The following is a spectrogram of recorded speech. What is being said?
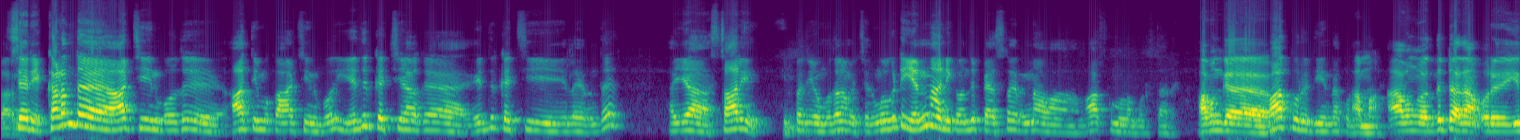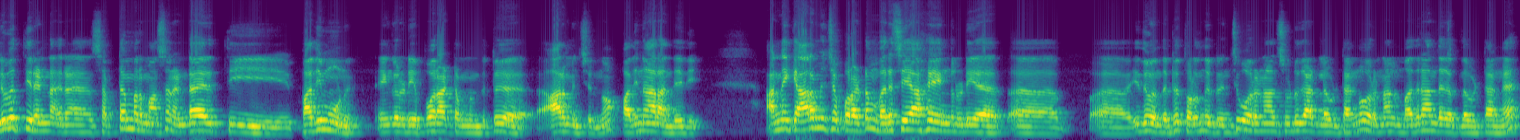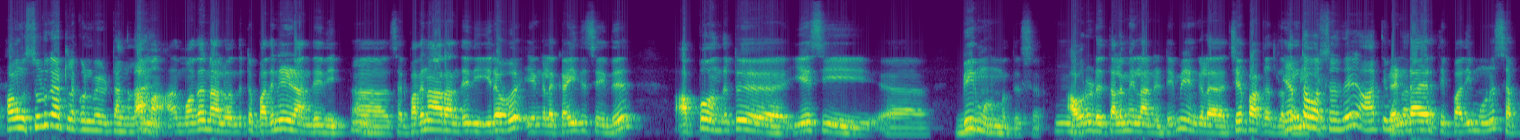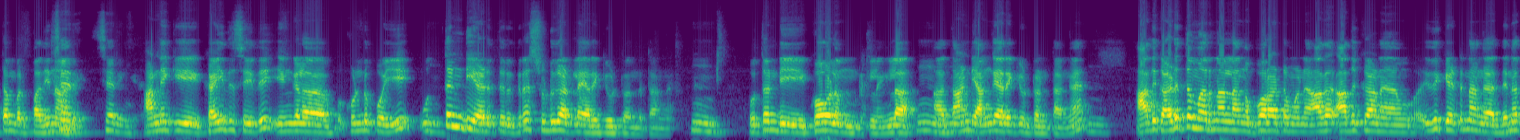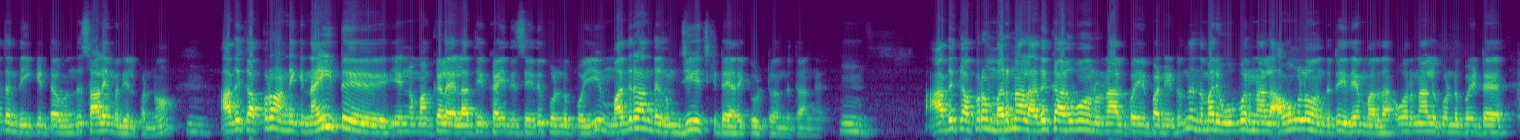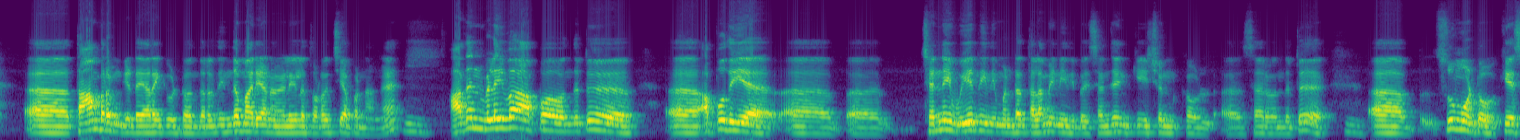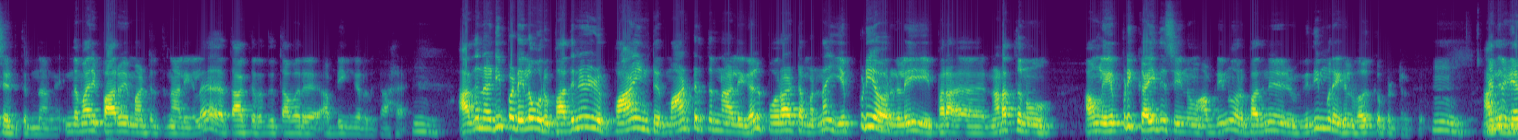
சரி கடந்த ஆட்சியின் போது அதிமுக ஆட்சியின் போது எதிர்க்கட்சியாக எதிர்க்கட்சியில இருந்த ஐயா ஸ்டாலின் இப்போதைய முதலமைச்சர் உங்ககிட்ட என்ன அன்னைக்கு வந்து பேசினார் என்ன வா- வாக்குமூலம் கொடுத்தாரு? அவங்க வாக்குறுதி என்ன ஆமா கொடுத்தாரு அவங்க வந்துட்டு அதான் ஒரு இருபத்தி ரெண்டு செப்டம்பர் மாதம் ரெண்டாயிரத்தி பதிமூணு எங்களுடைய போராட்டம் வந்துட்டு ஆரம்பிச்சிருந்தோம் பதினாறாம் தேதி. அன்னைக்கு ஆரம்பிச்ச போராட்டம் வரிசையாக எங்களுடைய இது வந்துட்டு தொடர்ந்துட்டு இருந்துச்சு ஒரு நாள் சுடுகாட்டில் விட்டாங்க ஒரு நாள் மதுராந்தகத்தில் விட்டாங்க. அவங்க சுடுகாட்டுல கொண்டு போய் விட்டாங்களா? ஆமா அது முத நாள் வந்துட்டு பதினேழாம் தேதி சரி பதினாறாம் தேதி இரவு எங்களை கைது செய்து அப்போ வந்துட்டு ஏசி பீர் முகமது சார். அவருடைய தலைமையிலான டீம் எங்களை சேப்பாக்கத்துல எந்த வருஷம் ரெண்டாயிரத்தி பதிமூணு செப்டம்பர் பதினாறு. சரி சரிங்க. அன்னைக்கு கைது செய்து எங்களை கொண்டு போய் உத்தண்டி அடுத்து இருக்கிற சுடுகாட்டுல இறக்கி விட்டு வந்துட்டாங்க. உத்தண்டி கோவளம் இருக்கு இல்லைங்களா? அதை தாண்டி அங்க இறக்கி விட்டு வந்துட்டாங்க. அதுக்கு அடுத்த மறுநாள் நாங்க போராட்டம் பண்ண அத அதுக்கான இது கேட்டு நாங்க தினத்தந்தி கிட்ட வந்து சாலை மறியல் பண்ணோம். அதுக்கப்புறம் அன்னைக்கு நைட்டு எங்க மக்களை எல்லாத்தையும் கைது செய்து கொண்டு போய் மதுராந்தகம் ஜிஹெச் கிட்ட இறக்கி விட்டு வந்துட்டாங்க. அதுக்கப்புறம் மறுநாள் அதுக்காகவும் ஒரு நாள் போய் பண்ணிட்டு இருந்தோம். இந்த மாதிரி ஒவ்வொரு நாள் அவங்களும் வந்துட்டு இதே மாதிரி தான் ஒரு நாள் கொண்டு போயிட்டு தாம்பரம் கிட்ட இறக்கி விட்டு வந்துடுறது இந்த மாதிரியான வேலைகளை தொடர்ச்சியா பண்ணாங்க. அதன் விளைவா அப்போ வந்துட்டு அப்போதைய சென்னை உயர்நீதிமன்ற தலைமை நீதிபதி சஞ்சய் கிஷன் கவுல் சார் வந்துட்டு சூமோட்டோ கேஸ் எடுத்திருந்தாங்க. இந்த மாதிரி பார்வை மாற்றுத்திறனாளிகளை தாக்குறது தவறு அப்படிங்கிறதுக்காக. அதன் அடிப்படையில் ஒரு பதினேழு பாயிண்ட் மாற்றுத்திறனாளிகள் போராட்டம் பண்ணா எப்படி அவர்களை பர நடத்தணும் அவங்களை எப்படி கைது செய்யணும் அப்படின்னு ஒரு பதினேழு விதிமுறைகள் வகுக்கப்பட்டிருக்கு.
